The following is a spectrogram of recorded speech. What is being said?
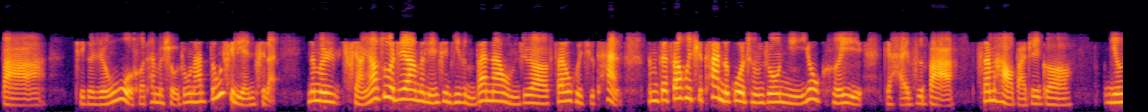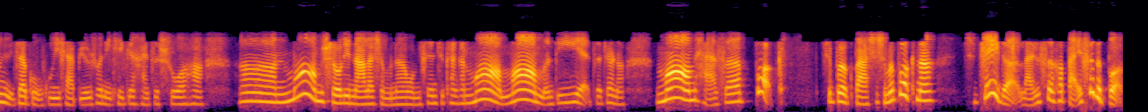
把这个人物和他们手中拿的东西连起来。那么想要做这样的连线题怎么办呢？我们就要翻回去看。那么在翻回去看的过程中，你又可以给孩子把 somehow 把这个英语再巩固一下。比如说，你可以跟孩子说哈，嗯，mom 手里拿了什么呢？我们先去看看 mom，mom 第一页在这儿呢。mom has a book，是 book 吧？是什么 book 呢？是这个蓝色和白色的 book，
